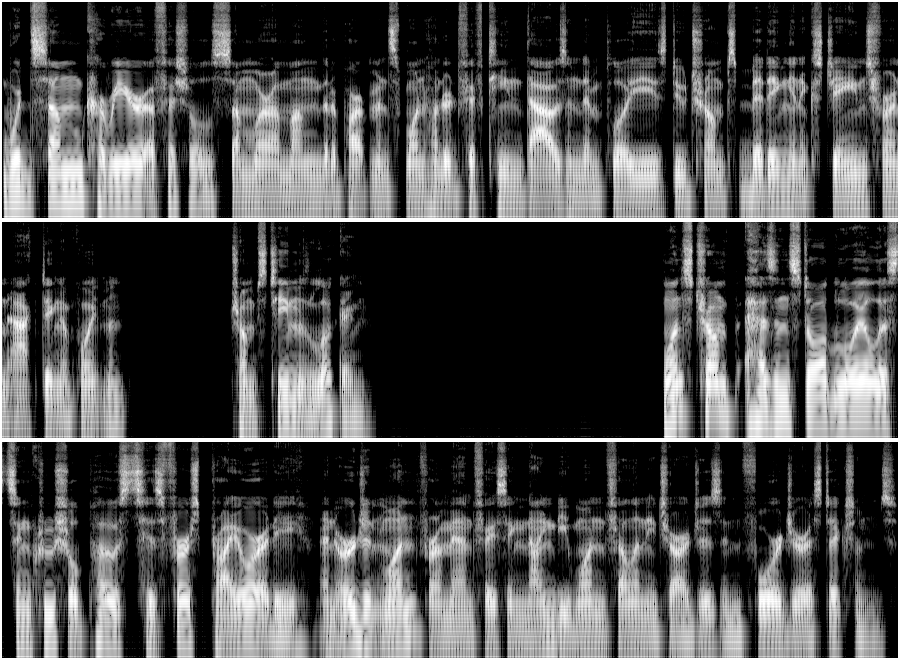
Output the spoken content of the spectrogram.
Would some career officials somewhere among the department's 115,000 employees do Trump's bidding in exchange for an acting appointment? Trump's team is looking. Once Trump has installed loyalists in crucial posts, his first priority, an urgent one for a man facing 91 felony charges in four jurisdictions,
